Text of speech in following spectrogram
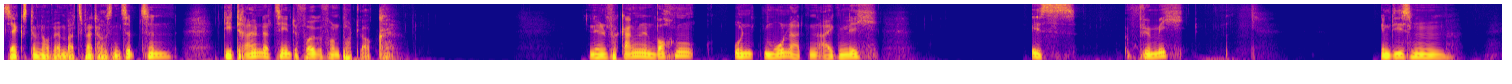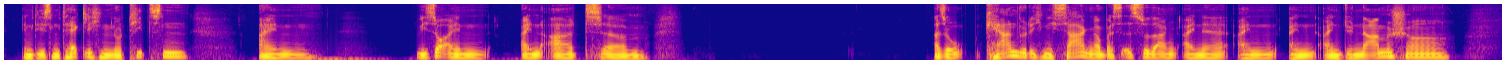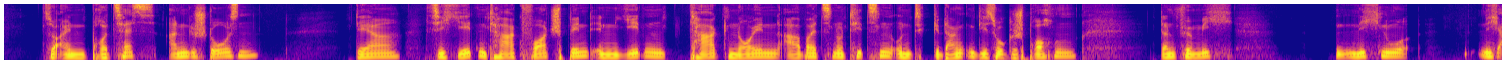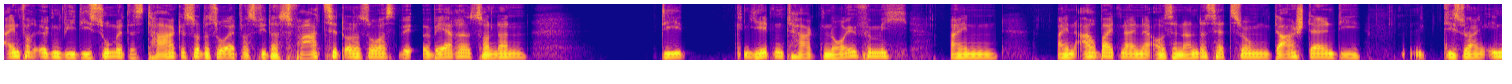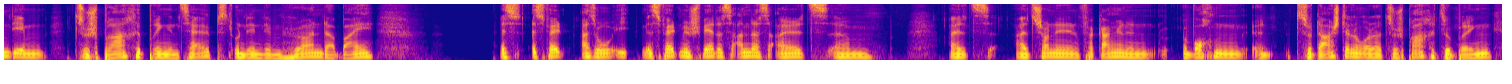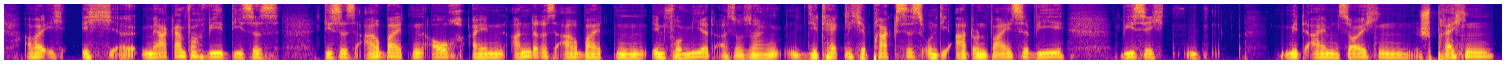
6. November 2017, die 310. Folge von Podlock. In den vergangenen Wochen und Monaten eigentlich ist für mich in diesem in diesen täglichen Notizen ein wie so ein eine Art ähm, also Kern würde ich nicht sagen, aber es ist sozusagen eine, ein, ein, ein dynamischer so einen Prozess angestoßen, der sich jeden Tag fortspinnt, in jeden Tag neuen Arbeitsnotizen und Gedanken, die so gesprochen, dann für mich nicht nur nicht einfach irgendwie die Summe des Tages oder so etwas wie das Fazit oder sowas wäre, sondern die jeden Tag neu für mich ein, ein Arbeiten, eine Auseinandersetzung darstellen, die die sozusagen in dem zur Sprache bringen selbst und in dem Hören dabei. Es, es fällt, also es fällt mir schwer, das anders als, ähm, als, als schon in den vergangenen Wochen äh, zur Darstellung oder zur Sprache zu bringen. Aber ich, ich äh, merke einfach, wie dieses, dieses Arbeiten auch ein anderes Arbeiten informiert. Also sagen die tägliche Praxis und die Art und Weise, wie, wie sich mit einem solchen Sprechen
